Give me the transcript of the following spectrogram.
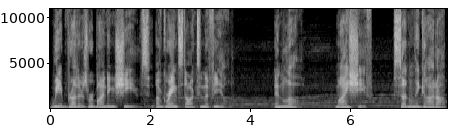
We brothers were binding sheaves of grain stalks in the field. And lo, my sheaf suddenly got up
